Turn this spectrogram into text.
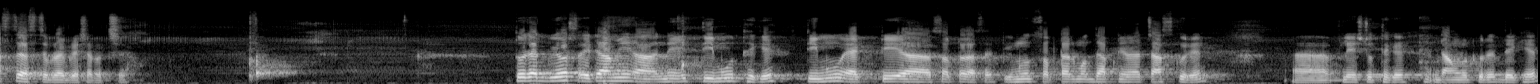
আস্তে আস্তে আস্তে ভাইব্রেশার হচ্ছে। তো যাক ভিউয়ার্স, এটা আমি নেই তিমুর থেকে। টিমু একটি সফটওয়্যার আছে। টিমু সফটওয়্যার মধ্যে আপনারা চার্জ করেন প্লে স্টোর থেকে ডাউনলোড করে দেখেন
